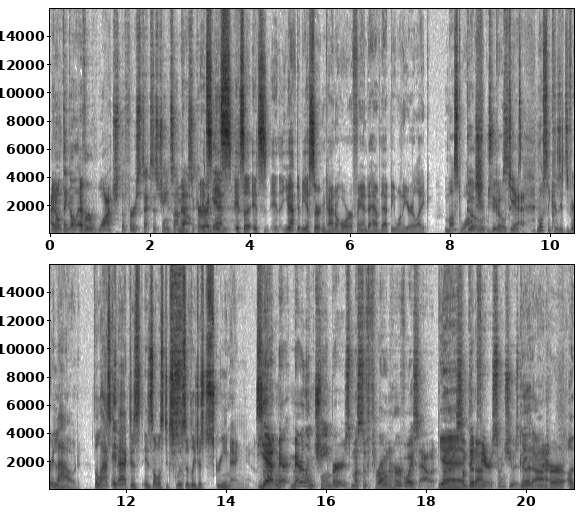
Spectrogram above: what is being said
I don't think I'll ever watch the first Texas Chainsaw Massacre it's, again. It's, it's a it's it, you have to be a certain kind of horror fan to have that be one of your like must watch go tos. yeah. Mostly because it's very loud. The last It- act is is almost exclusively just screaming. So- yeah, Mar- Marilyn Chambers must have thrown her voice out. Yeah, uh, something on- fierce when she was Good on that. her. Uh,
